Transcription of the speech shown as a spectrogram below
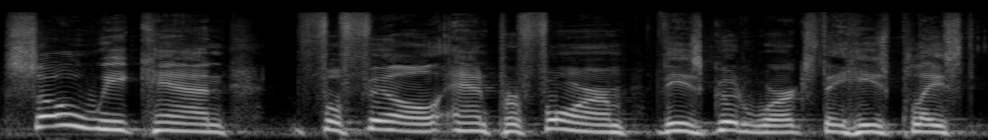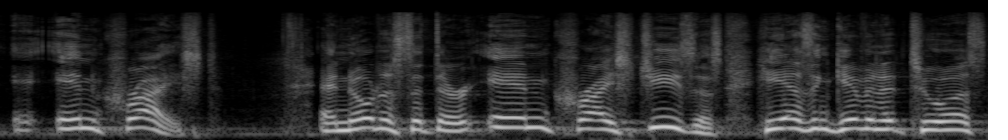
so we can fulfill and perform these good works that He's placed in Christ. And notice that they're in Christ Jesus. He hasn't given it to us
